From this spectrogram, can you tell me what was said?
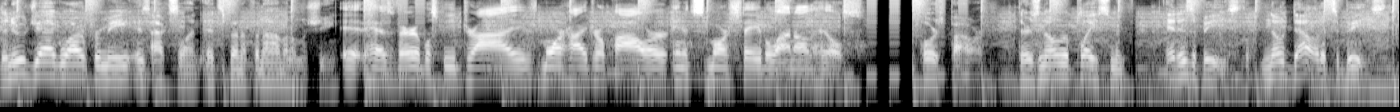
The new Jaguar for me is excellent. It's been a phenomenal machine. It has variable speed drive, more hydropower, and it's more stable on all the hills. Horsepower. There's no replacement. It is a beast. No doubt it's a beast.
